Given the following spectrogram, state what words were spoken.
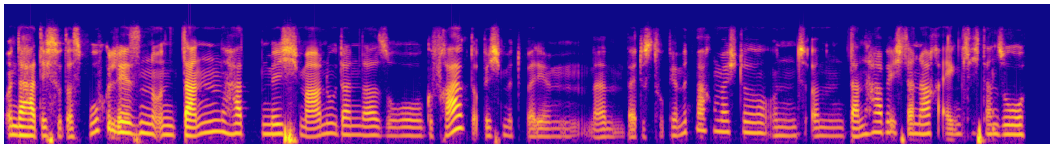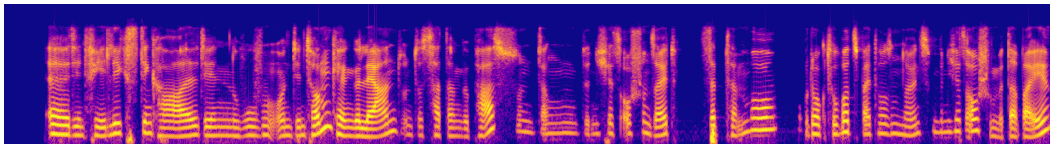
und da hatte ich so das Buch gelesen und dann hat mich Manu dann da so gefragt, ob ich mit bei dem ähm, bei Dystopia mitmachen möchte. Und ähm, dann habe ich danach eigentlich dann so äh, den Felix, den Karl, den Ruven und den Tom kennengelernt und das hat dann gepasst. Und dann bin ich jetzt auch schon seit September oder Oktober 2019 bin ich jetzt auch schon mit dabei.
